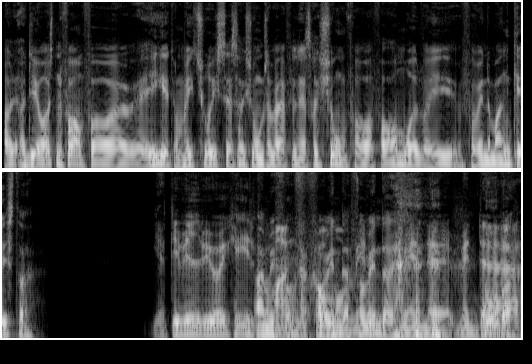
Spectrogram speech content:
Og, og det er også en form for, ikke om ikke turistattraktion, så i hvert fald en attraktion for, for området, hvor I forventer mange gæster. Ja, det ved vi jo ikke helt, hvor mange der kommer. Forventer, men, forventer, men, øh, men der, er,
